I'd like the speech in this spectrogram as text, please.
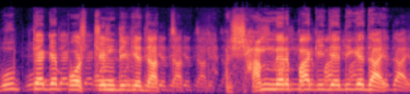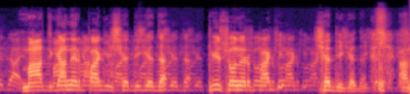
পূব থেকে পশ্চিম দিকে যাচ্ছে, সামনের পাখি যেদিকে যায় মাঝগানের পাখি সেদিকে যায়, পিছনের পাখি সেদিকে যায়। আর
